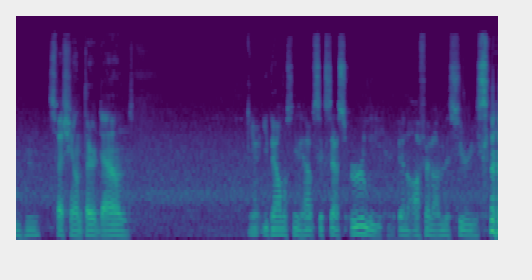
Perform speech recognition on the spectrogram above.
Mm-hmm. especially on third down. You, you they almost need to have success early and often on this series.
